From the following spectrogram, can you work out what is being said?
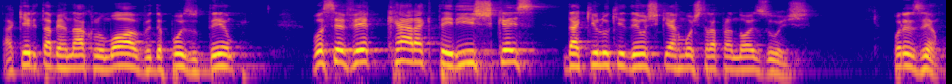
aquele tabernáculo móvel, depois o templo, você vê características daquilo que Deus quer mostrar para nós hoje. Por exemplo,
